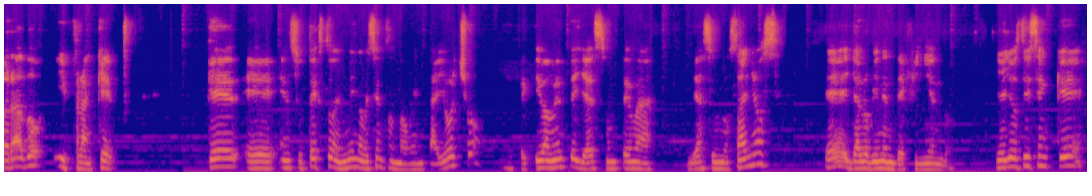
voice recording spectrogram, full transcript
Prado y Franquet, que eh, en su texto en 1998, efectivamente ya es un tema de hace unos años, eh, ya lo vienen definiendo. Y ellos dicen que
